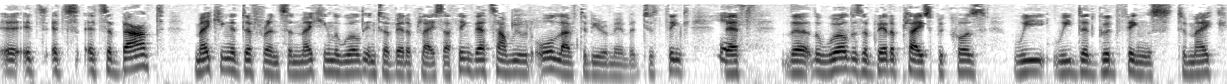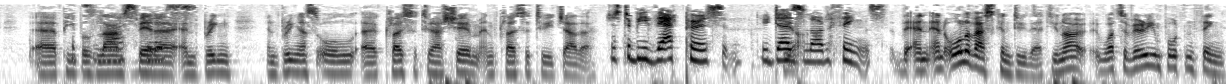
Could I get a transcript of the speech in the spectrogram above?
It's it's it's about making a difference and making the world into a better place. I think that's how we would all love to be remembered. To think Yes. that the the world is a better place because we we did good things to make uh, people's It's lives nice better place. and bring and bring us all uh, closer to Hashem and closer to each other. Just to be that person who does Yeah. a lot of things. The- and and all of us can do that. You know, what's a very important thing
